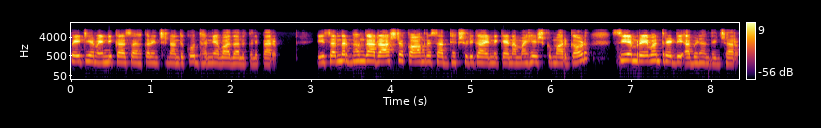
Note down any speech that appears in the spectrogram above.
పేటీఎం ఎన్నికల సహకరించినందుకు ధన్యవాదాలు తెలిపారు. ఈ సందర్భంగా రాష్ట్ర కాంగ్రెస్ అధ్యక్షుడిగా ఎన్నికైన మహేష్ కుమార్ గౌడ్ సీఎం రేవంత్ రెడ్డి అభినందించారు.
